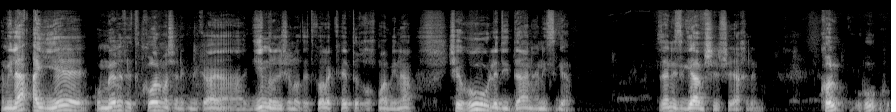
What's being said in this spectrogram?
המילה איה אומרת את כל מה שנקרא הגימל ראשונות, את כל הכתר חוכמה בינה, שהוא לדידן הנשגב. זה הנשגב ששייך אלינו. כל, הוא,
